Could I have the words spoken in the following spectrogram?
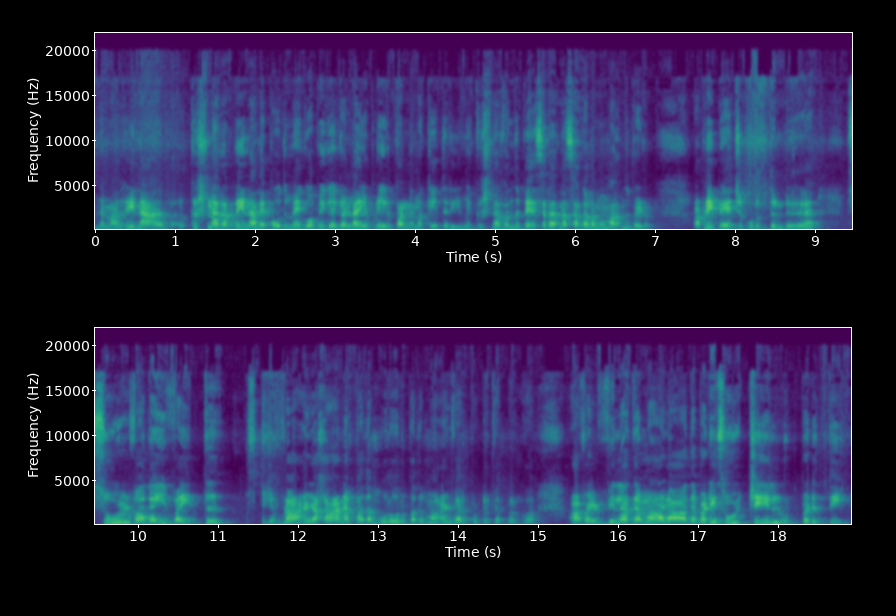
இந்த மாதிரி நான் கிருஷ்ணர் அப்படின்னாலே போதுமே கோபிகைகள்லாம் எப்படி இருப்பான்னு நமக்கே தெரியுமே. கிருஷ்ணர் வந்து பேசுகிறாருன்னா சகலமும் மறந்து போயிடும். அப்படி பேச்சு கொடுத்துண்டு சூழ்வலை வைத்து எவ்வளோ அழகான பதம் ஒரு ஒரு பதமும் ஆழ்வார் போட்டிருக்கிறவங்க அவள் விலகமாளாதபடி சூழ்ச்சியில் உட்படுத்தி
